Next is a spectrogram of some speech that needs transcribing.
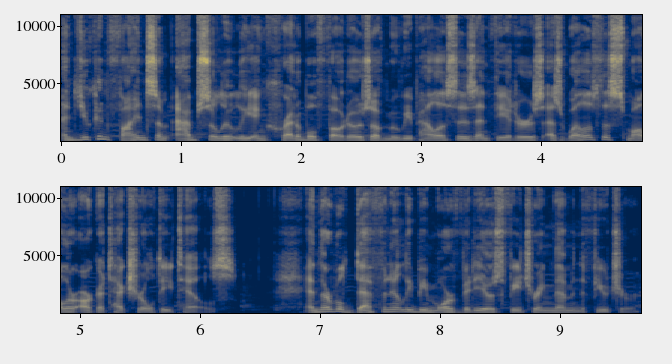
and you can find some absolutely incredible photos of movie palaces and theaters as well as the smaller architectural details. And there will definitely be more videos featuring them in the future.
